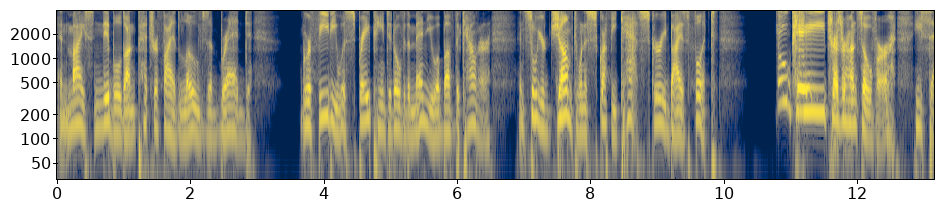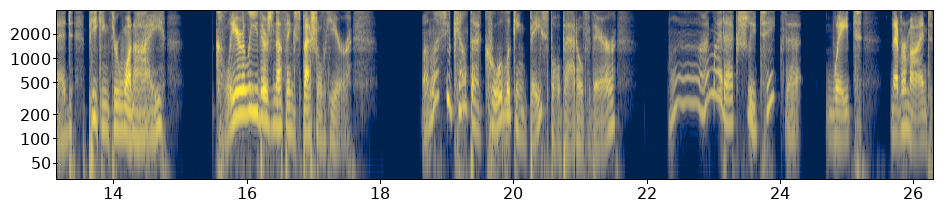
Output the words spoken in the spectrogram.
and mice nibbled on petrified loaves of bread. Graffiti was spray painted over the menu above the counter, and Sawyer jumped when a scruffy cat scurried by his foot. Okay, treasure hunt's over, he said, peeking through one eye. Clearly, there's nothing special here. Unless you count that cool looking baseball bat over there. Uh, I might actually take that. Wait, never mind.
